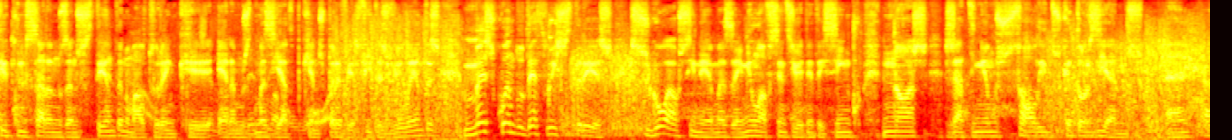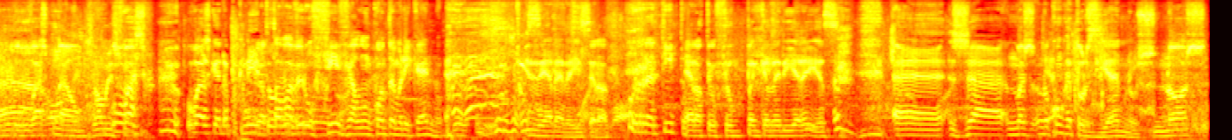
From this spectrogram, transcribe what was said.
que começara nos anos 70, numa altura em que éramos demasiado pequenos para ver fitas violentas, mas quando Death Wish 3 chegou aos cinemas em 1985, nós já tínhamos sólidos 14 anos. Hã? o Vasco não. homens, homens o, Vasco, o Vasco era pequenito. Eu estava a ver o Fível, um conto americano. Pois era, era isso, era. O ratito. Era o teu filme de pancadaria, era esse. Ah, já, mas com 14 anos, nós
